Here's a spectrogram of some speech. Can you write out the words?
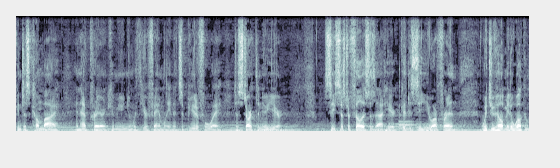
You can just come by and have prayer and communion with your family, and it's a beautiful way to start the new year. See, Sister Phyllis is out here. Good to see you, our friend. Would you help me to welcome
